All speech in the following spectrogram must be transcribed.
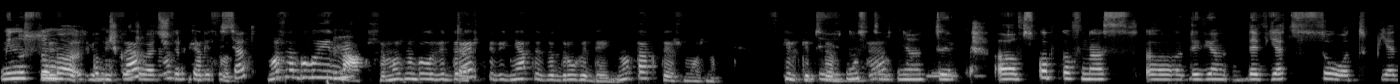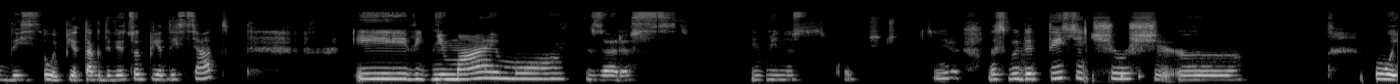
мінус сума, 450 скобочка відкриваю, плюс 450. Можна було інакше. Можна було від Так. решти відняти за другий день. Ну, так теж можна. Скільки це 90 буде? відняти. А, в скобках у нас е, дев'ян- 950, ой, п'я- так, 950. І віднімаємо зараз мінус 4. У нас вийде 1000, ще, е, ой,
